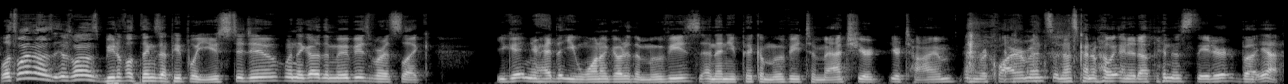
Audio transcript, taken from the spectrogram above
Well, it's one of those. It was one of those beautiful things that people used to do when they go to the movies, where it's like you get in your head that you want to go to the movies, and then you pick a movie to match your your time and requirements, and that's kind of how we ended up in this theater. But yeah,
